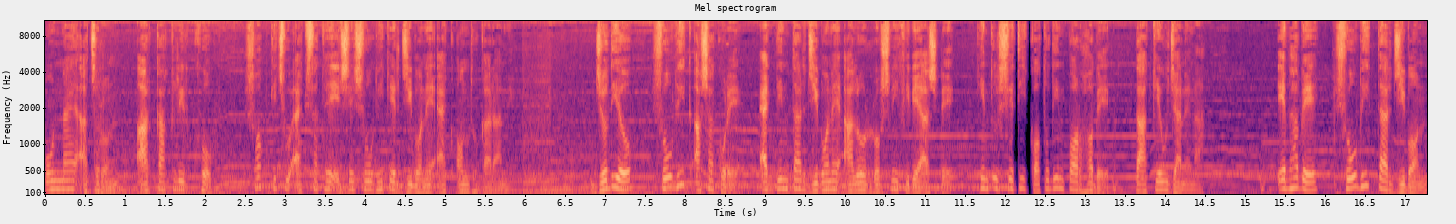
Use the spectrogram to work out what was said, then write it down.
অন্যায় আচরণ আর কাকলির ক্ষোভ সবকিছু একসাথে এসে সৌভিকের জীবনে এক অন্ধকার আনে। যদিও সৌভিক আশা করে একদিন তার জীবনে আলোর রোশনি ফিরে আসবে কিন্তু সেটি কতদিন পর হবে, তা কেউ জানে না। এভাবে সৌভিক তার জীবন,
